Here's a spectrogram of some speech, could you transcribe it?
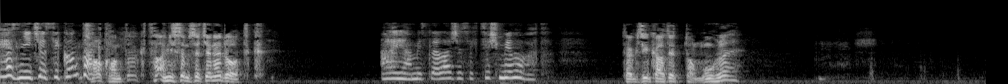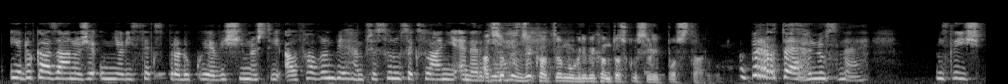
je? Zničil si kontakt. Co kontakt? Ani jsem se tě nedotk. Ale já myslela, že se chceš milovat. Tak říkáte tomuhle? Je dokázáno, že umělý sex produkuje vyšší množství alfa vln během přesunu sexuální energie. A co bys řekl tomu, kdybychom to zkusili po staru? Brr, to je hnusné. Myslíš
